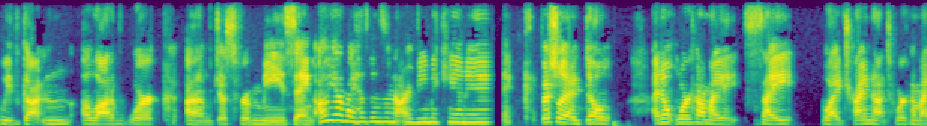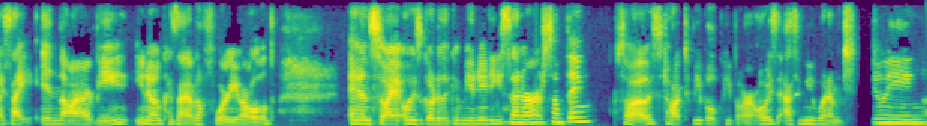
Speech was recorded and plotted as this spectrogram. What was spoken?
we've gotten a lot of work um, just from me saying, "Oh yeah, my husband's an RV mechanic." Especially, I don't I don't work on my site. Well, I try not to work on my site in the RV, you know, because I have a four year old. And so I always go to the community center or something. So I always talk to people. People are always asking me what I'm doing.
